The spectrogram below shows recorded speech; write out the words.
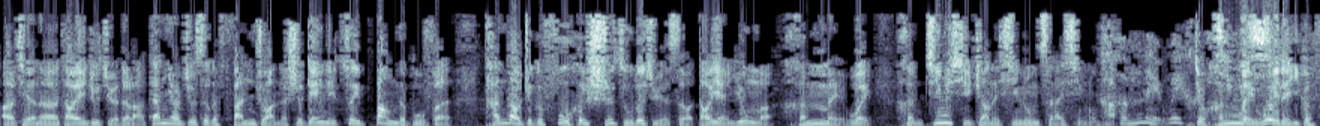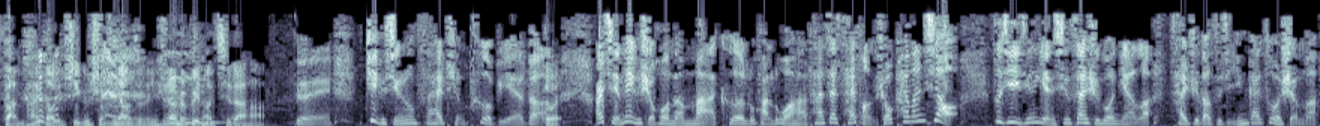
而且呢，导演就觉得了，丹尼尔角色的反转呢是电影里最棒的部分。谈到这个腹黑十足的角色，导演用了“很美味、很惊喜”这样的形容词来形容他。很美味，就很美味的一个反派到底是一个什么样子的，也是让人非常期待哈。对，这个形容词还挺特别的。对，而且那个时候呢，马克·鲁法洛哈他在采访的时候开玩笑，自己已经演戏三十多年了，才知道自己应该做什么。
